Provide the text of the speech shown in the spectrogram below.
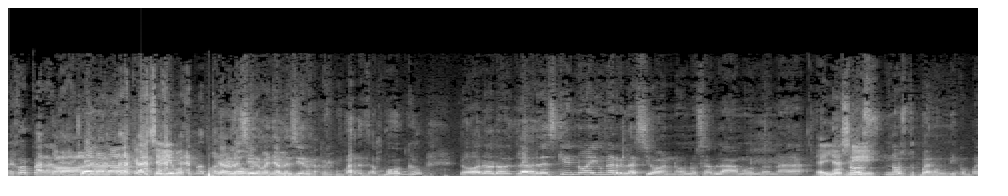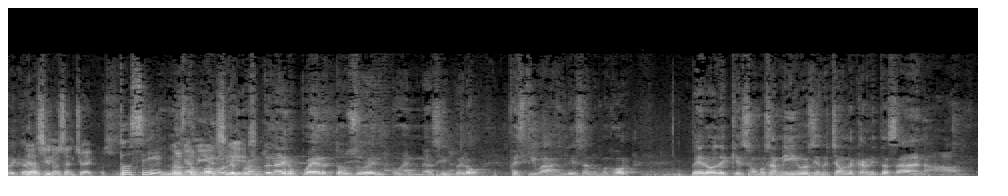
Mejor para Bueno, no, de que- seguimos. Ya no le sirve, ya no le sirve, tampoco. No, no, no. La verdad es que no hay una relación, ¿no? Nos hablamos, no nada. Eh, yo Nos- sí. nos- bueno, mi compadre Ya Carlos. sí sí. no chuecos. ¿Tú sí? Nos topamos mía, de sí, pronto en aeropuertos o en, o en así, pero festivales a lo mejor. Pero de que somos amigos y nos echamos la carnita asada, no.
